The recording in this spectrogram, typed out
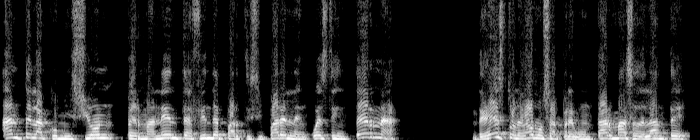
ante la comisión permanente a fin de participar en la encuesta interna. De esto le vamos a preguntar más adelante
